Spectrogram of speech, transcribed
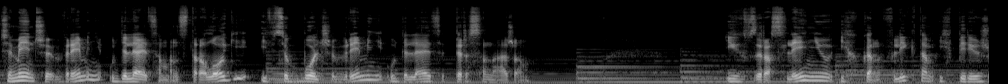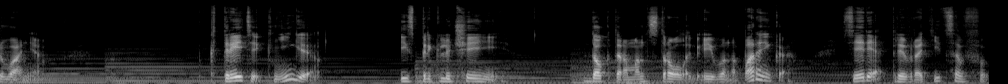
все меньше времени уделяется монстрологии и все больше времени уделяется персонажам. Их взрослению, их конфликтам, их переживаниям. К третьей книге из приключений доктора Монстролога и его напарника серия превратится в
